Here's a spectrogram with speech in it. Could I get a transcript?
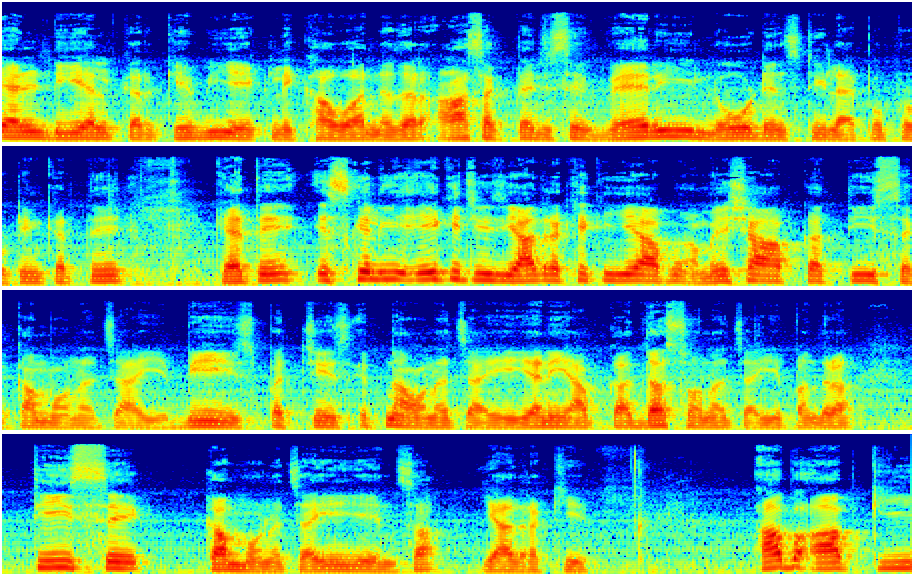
एल डी एल करके भी एक लिखा हुआ नज़र आ सकता है, जिसे वेरी लो डेंसिटी लाइपोप्रोटीन करते हैं। कहते हैं इसके लिए एक ही चीज़ याद रखें कि ये आप हमेशा आपका 30 से कम होना चाहिए 20, 25 इतना होना चाहिए यानी आपका 10 होना चाहिए 15, 30 से कम होना चाहिए ये हिंसा याद रखिए। अब आपकी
